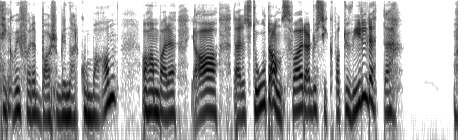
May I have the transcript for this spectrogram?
tenk om vi får et barn som blir narkoman? Og han bare, ja, det er et stort ansvar, er du sikker på at du vil dette?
